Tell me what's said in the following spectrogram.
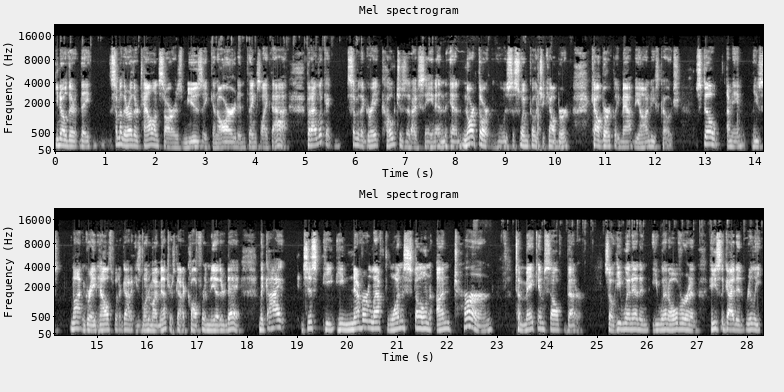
you know, they some of their other talents are is music and art and things like that. But I look at some of the great coaches that I've seen, and and Nort Thornton, who was the swim coach at Cal, Ber- Cal Berkeley, Matt Biondi's coach, still, I mean, he's not in great health, but I got it. he's one of my mentors. Got a call from him the other day. The guy just he he never left one stone unturned to make himself better. So he went in and he went over and he's the guy that really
